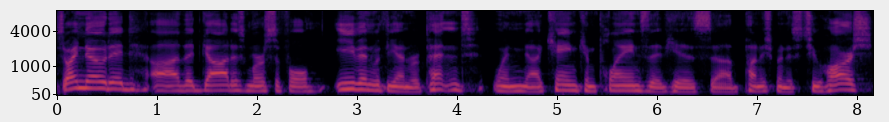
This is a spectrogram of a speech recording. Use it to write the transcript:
So I noted uh, that God is merciful even with the unrepentant. When uh, Cain complains that his uh, punishment is too harsh,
